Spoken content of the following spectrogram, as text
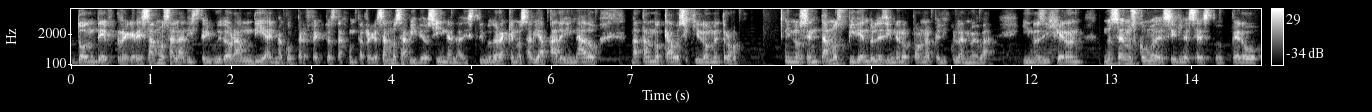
donde regresamos a la distribuidora un día, y me acuerdo perfecto esta junta, regresamos a Videocine, la distribuidora que nos había padrinado Matando Cabos y Kilómetro, y nos sentamos pidiéndoles dinero para una película nueva y nos dijeron, no sabemos cómo decirles esto, pero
